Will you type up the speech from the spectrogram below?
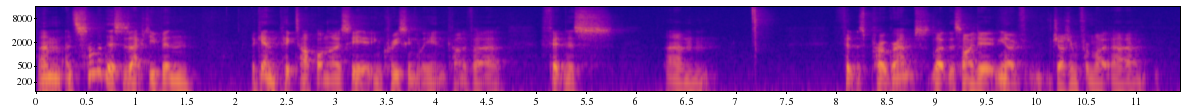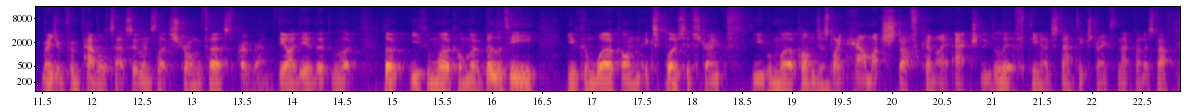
Um, and some of this has actually been, again, picked up on. I see it increasingly in kind of uh, fitness. Um, fitness programs like this idea you know judging from like uh, ranging from Pavel Tsatsouline's like strong first program the idea that like look you can work on mobility you can work on explosive strength you can work on just like how much stuff can I actually lift you know static strength and that kind of stuff.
